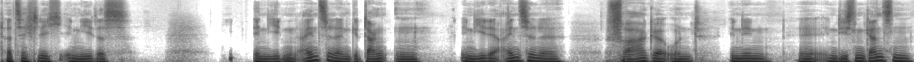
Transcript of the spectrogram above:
tatsächlich in jedes, in jeden einzelnen Gedanken, in jede einzelne Frage und in den, äh, in diesen ganzen,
